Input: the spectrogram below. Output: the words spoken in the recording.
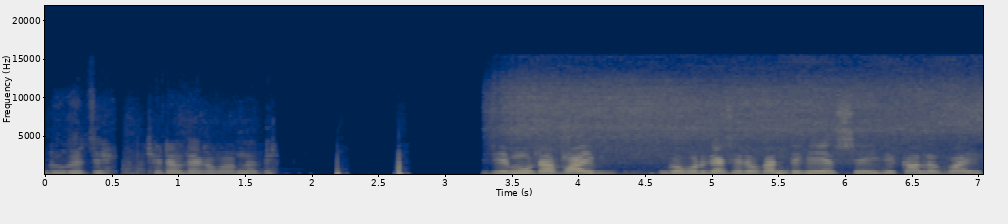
ঢুকেছে, সেটাও দেখাবো আপনাদের। যে মোটা পাইপ গোবর গ্যাসের ওখান থেকে এসছে, এই যে কালো পাইপ।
